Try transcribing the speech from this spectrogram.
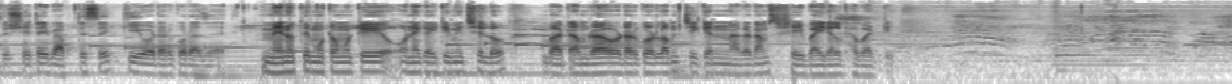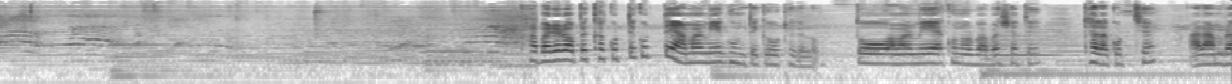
তো সেটাই ভাবতেছে কি অর্ডার করা যায়। মেনুতে মোটামুটি অনেক আইটেমই ছিল বাট আমরা অর্ডার করলাম চিকেন নাগাডামস সেই ভাইরাল খাবারটি। খাবারের অপেক্ষা করতে করতে আমার মেয়ে ঘুম থেকে উঠে গেল। তো আমার মেয়ে এখন ওর বাবার সাথে খেলা করছে। আর আমরা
